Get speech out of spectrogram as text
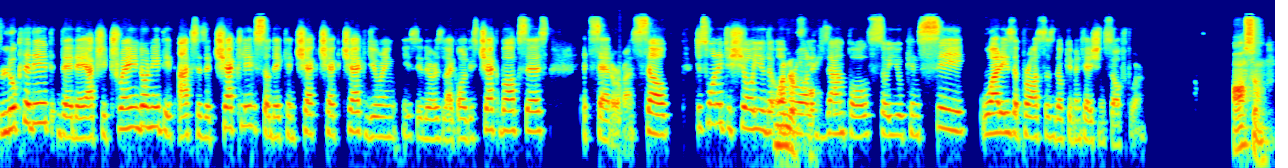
looked at it that they actually trained on it. It acts as a checklist so they can check check check during you see there's like all these check boxes etc so just wanted to show you the Wonderful. overall examples so you can see what is a process documentation software Awesome.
